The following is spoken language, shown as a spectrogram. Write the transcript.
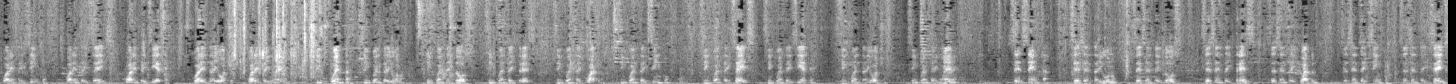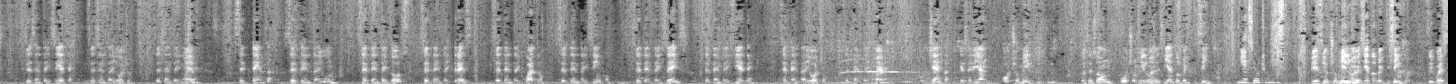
45, 46, 47, 48, 49, 50, 51, 52, 53, 54, 55, 56, 57, 58, 59, 60, 61, 62, 63, 64, 65, 66, 67, 68, 69, 70, 71, 72, 73, 74, 75, 76, 77, 78, 79, 80, que serían 8000. Entonces son 8925. 18.925. Sí, pues.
